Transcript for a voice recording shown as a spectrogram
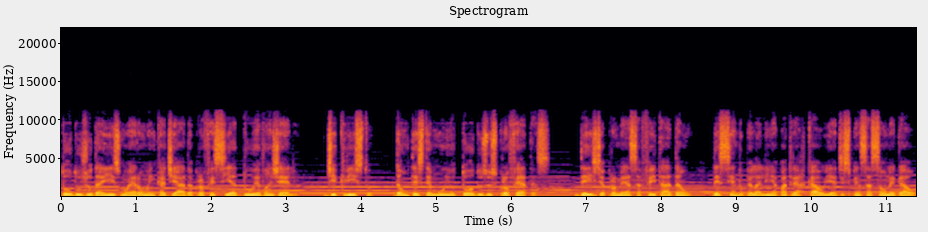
todo o judaísmo era uma encadeada profecia do Evangelho. De Cristo, dão testemunho todos os profetas. Desde a promessa feita a Adão, descendo pela linha patriarcal e a dispensação legal,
